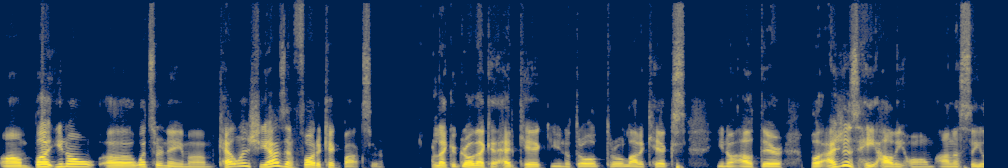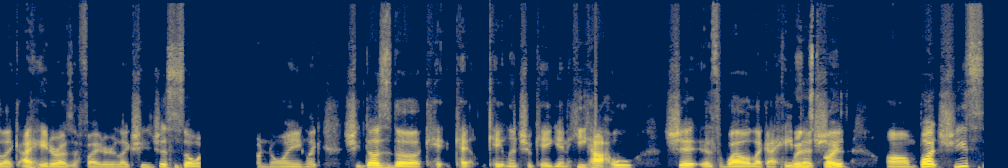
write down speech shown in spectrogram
Um, but you know, uh, what's her name? Um, Ketlen. She hasn't fought a kickboxer, like a girl that can head kick. You know, throw throw a lot of kicks. You know, out there. But I just hate Holly Holm. Honestly, like I hate her as a fighter. Like she's just so annoying. Like she does the Ka- Ka- Katlyn Chookagian hee ha hoo shit as well. Like I hate Wins that fight. shit. Um, but she's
